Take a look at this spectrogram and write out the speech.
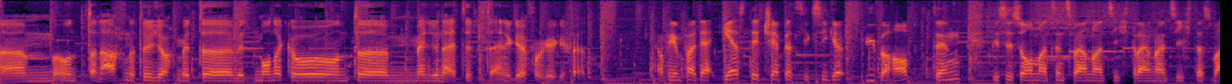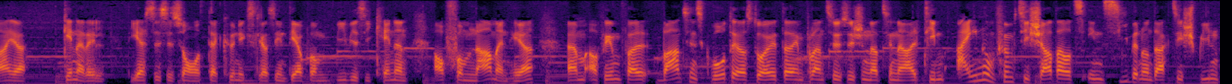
Ähm, und danach natürlich auch mit, äh, mit Monaco und äh, Man United einige Erfolge gefeiert. Auf jeden Fall der erste Champions League-Sieger überhaupt, denn die Saison 1992-93, das war ja generell die erste Saison der Königsklasse in der Form, wie wir sie kennen, auch vom Namen her. Ähm, auf jeden Fall Wahnsinnsquote aus Torhüter im französischen Nationalteam. 51 Shutouts in 87 Spielen,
